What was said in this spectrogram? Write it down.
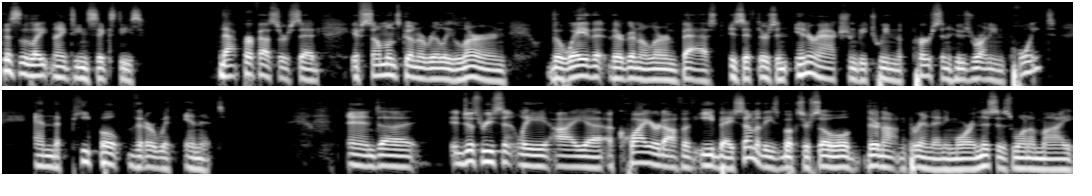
This is the late 1960s. That professor said if someone's going to really learn, the way that they're going to learn best is if there's an interaction between the person who's running point and the people that are within it. And uh, just recently I uh, acquired off of eBay. Some of these books are so old they're not in print anymore, and this is one of my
